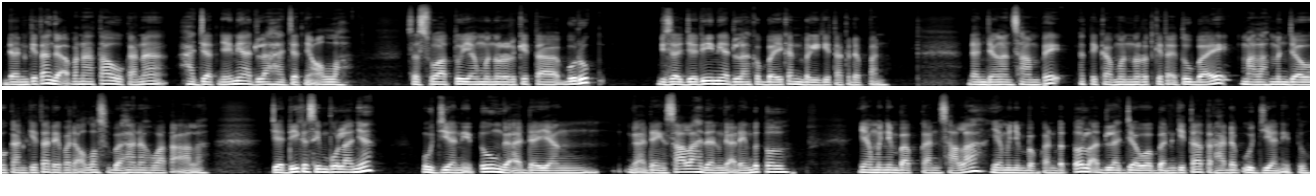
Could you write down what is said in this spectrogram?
Dan kita nggak pernah tahu karena hajatnya ini adalah hajatnya Allah. Sesuatu yang menurut kita buruk bisa jadi ini adalah kebaikan bagi kita ke depan. Dan jangan sampai ketika menurut kita itu baik malah menjauhkan kita daripada Allah Subhanahu wa taala. Jadi kesimpulannya ujian itu nggak ada yang nggak ada yang salah dan nggak ada yang betul. Yang menyebabkan salah, yang menyebabkan betul adalah jawaban kita terhadap ujian itu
